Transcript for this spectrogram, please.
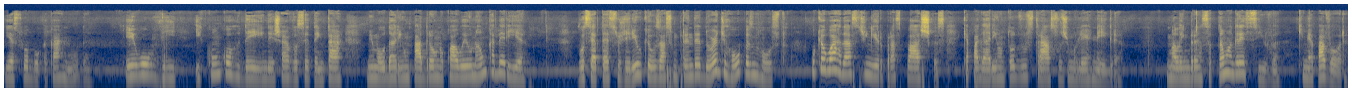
e a sua boca carnuda. Eu ouvi e concordei em deixar você tentar me moldar em um padrão no qual eu não caberia. Você até sugeriu que eu usasse um prendedor de roupas no rosto, ou que eu guardasse dinheiro para as plásticas que apagariam todos os traços de mulher negra. Uma lembrança tão agressiva que me apavora.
